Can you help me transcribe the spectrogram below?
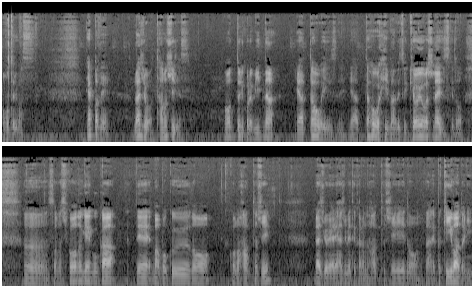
思っております。やっぱね、ラジオは楽しいです。本当にこれみんなやった方がいいですね。やった方がいい。まあ別に強要はしないですけど、うん、その思考の言語化で、まあ僕のこの半年、ラジオやり始めてからの半年の、なんかやっぱキーワードに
